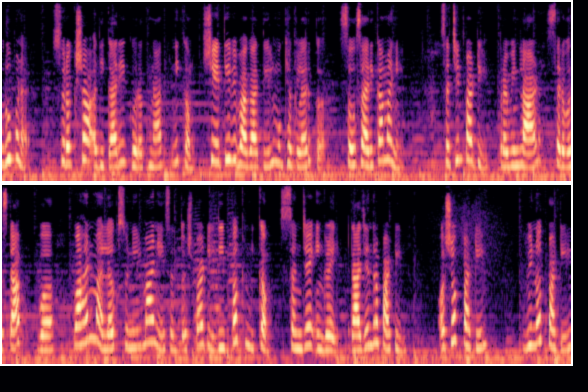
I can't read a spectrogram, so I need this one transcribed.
रुपणर सुरक्षा अधिकारी गोरखनाथ निकम शेती विभागातील मुख्य क्लर्क सौसारिका माने सचिन पाटील प्रवीण लाड सर्व स्टाफ व वाहन मालक सुनील माने संतोष पाटील दीपक निकम संजय इंगळे राजेंद्र पाटील अशोक पाटील विनोद पाटील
